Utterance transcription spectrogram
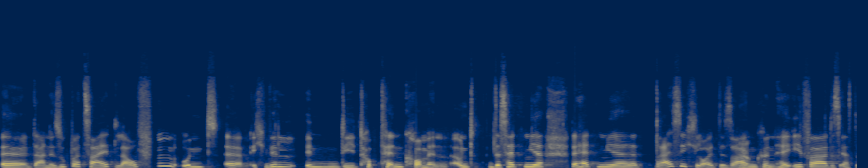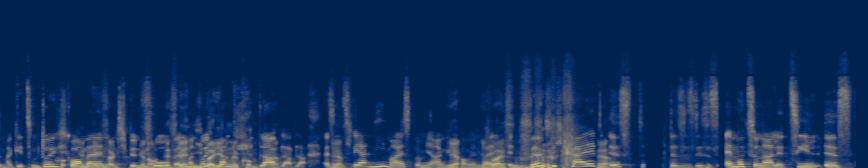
äh, da eine super Zeit laufen und äh, ich will in die Top Ten kommen. Und das hätte mir, da hätten mir 30 Leute sagen ja. können, hey Eva, das erste Mal geht zum Durchkommen Exakt, und ich bin genau. froh, es wenn man nie bei dir angekommen. Bla bla bla. Also ja. es wäre niemals bei mir angekommen, ja, weil weiß. in Wirklichkeit ist das ist dieses emotionale Ziel ist,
